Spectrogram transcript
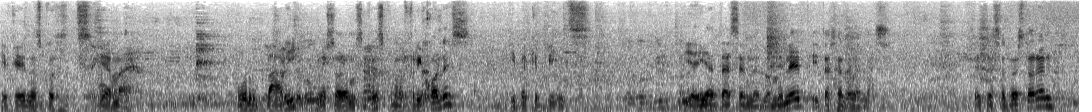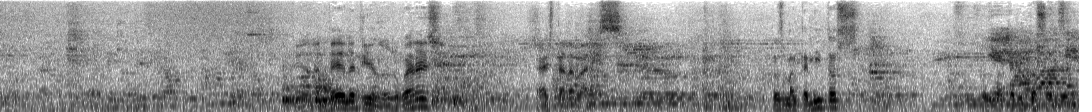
Y aquí hay unas cosas que se llama urbari, no sabemos qué es, como frijoles y bucket beans. Y allá te hacen el omelette y te hacen lo demás. Este es el restaurante. Tienen la tele, tienen los lugares. Ahí está la Maris. Los mantelitos. Los mantelitos son de...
